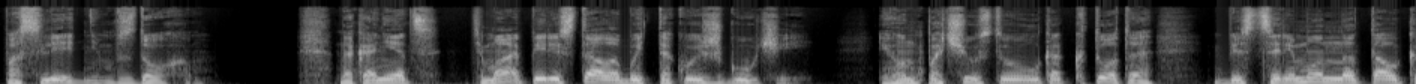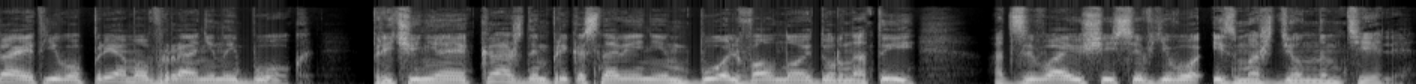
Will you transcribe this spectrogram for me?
последним вздохом. Наконец, тьма перестала быть такой жгучей и он почувствовал, как кто-то бесцеремонно толкает его прямо в раненый бок, причиняя каждым прикосновением боль волной дурноты, отзывающейся в его изможденном теле.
